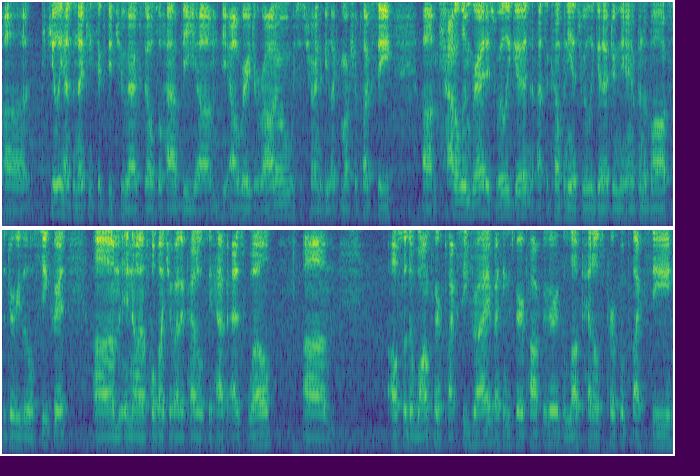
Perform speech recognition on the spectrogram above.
Uh, the Keeley has the 1962X. They also have the um, the El Rey Dorado, which is trying to be like a Marshall Plexi. Um, Catalinbread is really good. That's a company that's really good at doing the amp in a box. The Dirty Little Secret, um, and a whole bunch of other pedals they have as well. Um, also, the Wampler Plexi Drive I think is very popular. The Love Pedals Purple Plexi,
